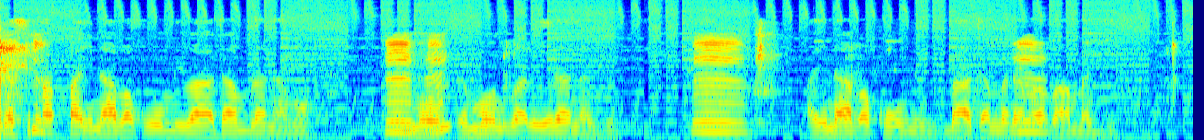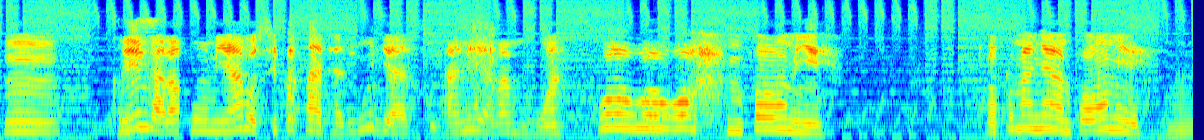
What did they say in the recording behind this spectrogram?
Nga sipapa alina abakuumi batambula nabo. Emundu babeera nazo. Mm, alina abakuumi batambula nabo abamagye. Mm. naye ng'abakuumi abo si papa atalimu gyasi ani yabamuwa? Wowowo mpoomye okumanya mpoomye Mm.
